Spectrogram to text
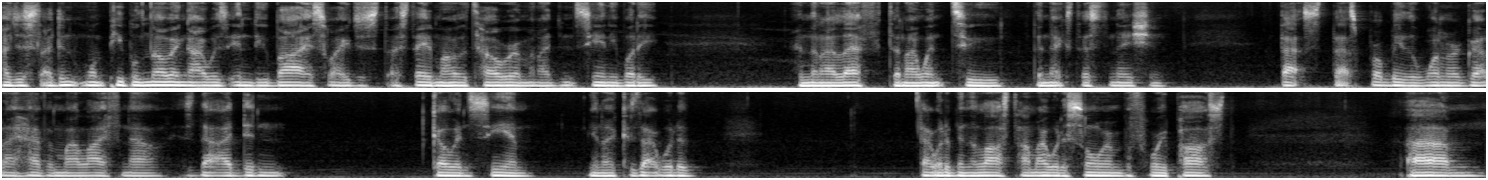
I just I didn't want people knowing I was in Dubai, so I just I stayed in my hotel room and I didn't see anybody. And then I left and I went to the next destination. That's that's probably the one regret I have in my life now is that I didn't go and see him, you know, because that would have that would have been the last time I would have saw him before he passed. Um,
